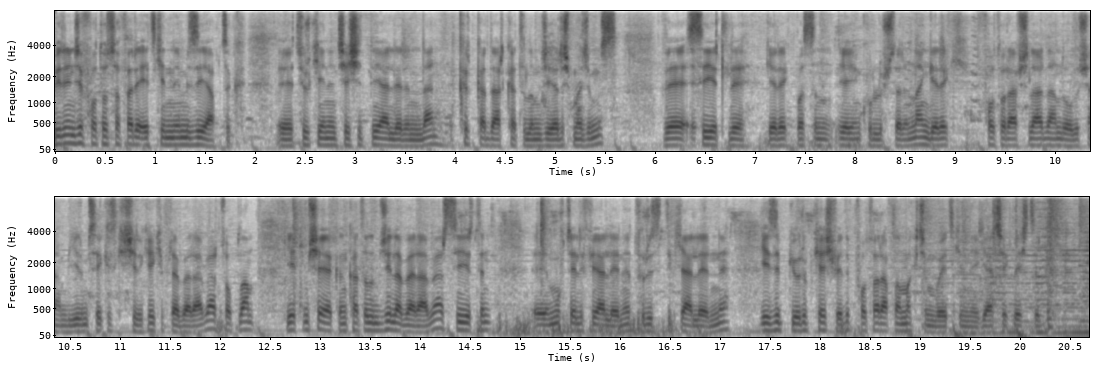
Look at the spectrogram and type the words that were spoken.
Birinci foto safari etkinliğimizi yaptık. Ee, Türkiye'nin çeşitli yerlerinden 40 kadar katılımcı yarışmacımız ve Siirtli gerek basın yayın kuruluşlarından gerek fotoğrafçılardan da oluşan bir 28 kişilik ekiple beraber toplam 70'e yakın katılımcıyla beraber Siirt'in e, muhtelif yerlerini, turistik yerlerini gezip görüp keşfedip fotoğraflamak için bu etkinliği gerçekleştirdik.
